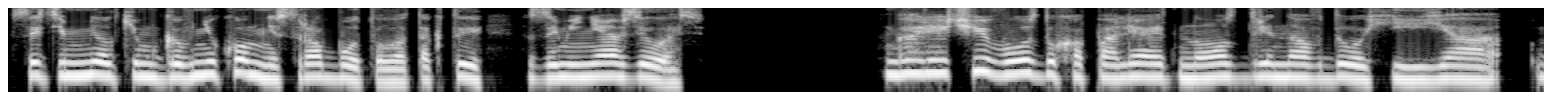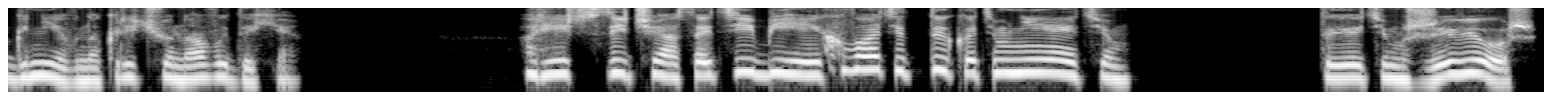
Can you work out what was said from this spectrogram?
«С этим мелким говнюком не сработало, так ты за меня взялась. Горячий воздух опаляет ноздри на вдохе, и я гневно кричу на выдохе. «Речь сейчас о тебе, и хватит тыкать мне этим!» «Ты этим живешь!»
